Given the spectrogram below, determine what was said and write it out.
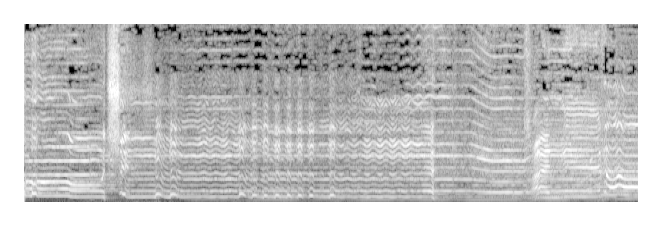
母亲。恨你和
